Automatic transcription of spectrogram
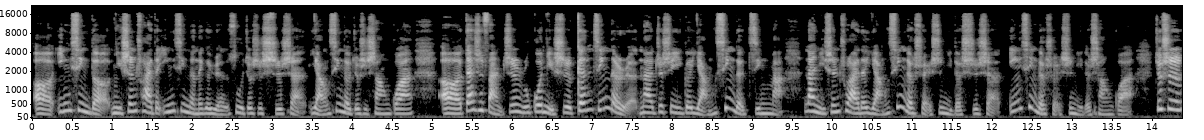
呃，阴性的你生出来的阴性的那个元素就是食神，阳性的就是伤官。呃，但是反之，如果你是庚金的人，那这是一个阳性的金嘛，那你生出来的阳性的水是你的食神，阴性的水是你的伤官。就是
